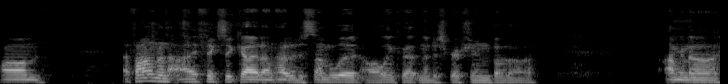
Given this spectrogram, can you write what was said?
Um, I found an iFixit guide on how to disassemble it. I'll link that in the description, but uh, I'm gonna,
